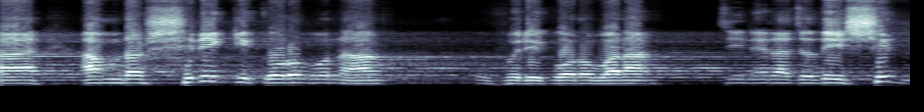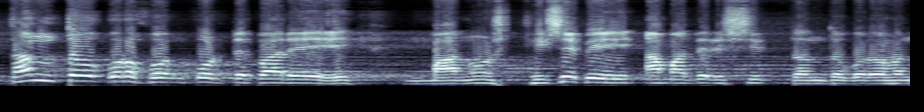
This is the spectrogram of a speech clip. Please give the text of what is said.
না, আমরা শিরিকি করব না উপরি করব না। চীনেরা যদি সিদ্ধান্ত গ্রহণ করতে পারে, মানুষ হিসেবে আমাদের সিদ্ধান্ত গ্রহণ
